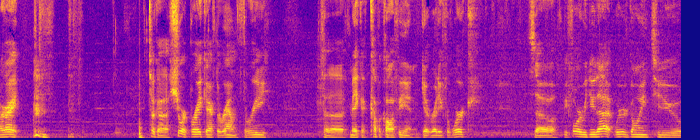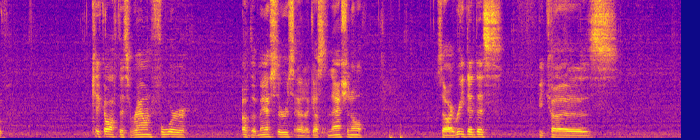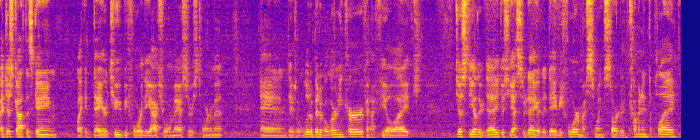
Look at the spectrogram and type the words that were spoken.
All right. Took a short break after round three to make a cup of coffee and get ready for work. So before we do that, we're going to kick off this round four of the Masters at Augusta National. So I redid this because I just got this game like a day or two before the actual Masters tournament. And there's a little bit of a learning curve, and I feel like just the other day, just yesterday or the day before, my swing started coming into play.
